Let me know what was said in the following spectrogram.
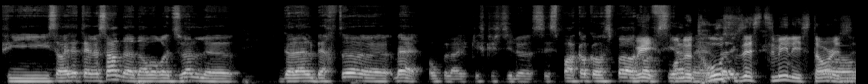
Puis ça va être intéressant d'avoir un duel euh, de l'Alberta. Euh, ben, oh là, qu'est-ce que je dis là? C'est pas encore, pas oui, officiel. On a trop sous-estimé les Stars. On,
